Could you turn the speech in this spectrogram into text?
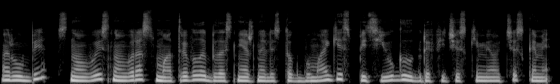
Руби снова и снова рассматривала белоснежный листок бумаги с пятью голографическими оттисками.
